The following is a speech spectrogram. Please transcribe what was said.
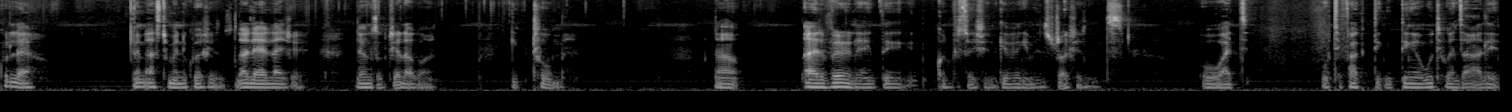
khululeka don't ask too many questions. Lalela nje le ngizokutshela kona ngikuthume now i had a very lengthy conversation giving him instructions. What uthi fact dinge ukuthi kwenzakaleni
